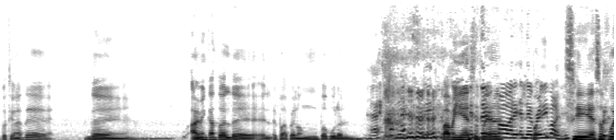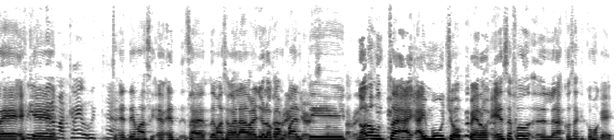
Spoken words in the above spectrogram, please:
cuestiones de... de a mí me encantó el de el, el papelón popular. Para mí eso Ese es fue... mi favorito, el de Brady Bunch. Sí, eso fue... Es Sí, que... es de lo más que me gusta. Es demasiado, es, es- o sea, demasiado no, elaborado. no Yo lo compartí. Rangers, no no lo junta, hay, hay mucho, pero ese fue de las cosas que es como que,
